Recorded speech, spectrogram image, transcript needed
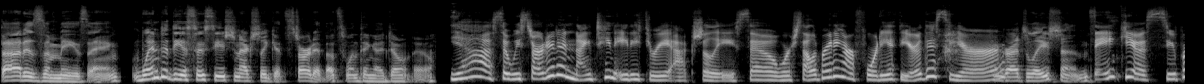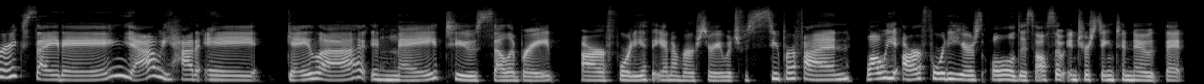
That is amazing. When did the association actually get started? That's one thing I don't know. Yeah, so we started in 1983, actually. So we're celebrating our 40th year this year. Congratulations. Thank you. Super exciting. Yeah, we had a gala in May to celebrate our 40th anniversary, which was super fun. While we are 40 years old, it's also interesting to note that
